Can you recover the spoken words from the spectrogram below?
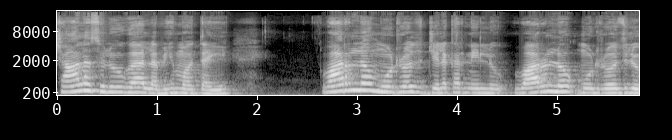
చాలా సులువుగా లభ్యమవుతాయి. వారంలో మూడు రోజులు జీలకర్ర నీళ్ళు వారంలో మూడు రోజులు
